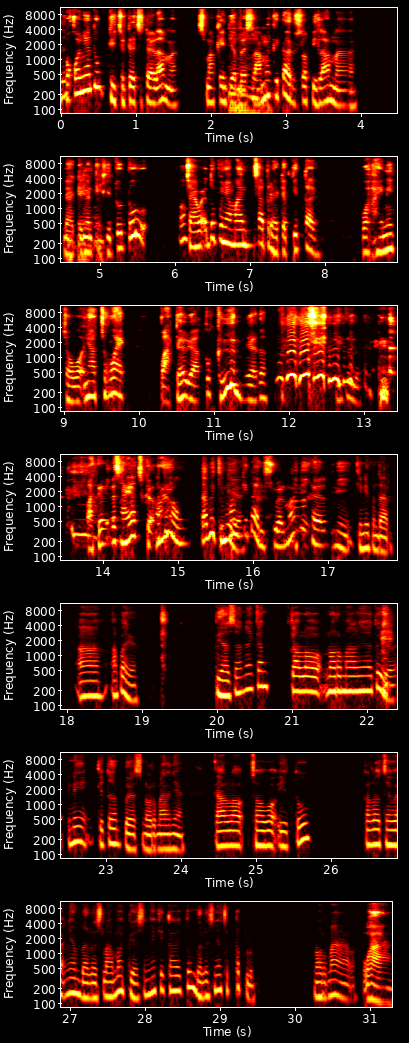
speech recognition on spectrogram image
Pokoknya tuh di jeda-jeda lama. Semakin dia balas Hmm. lama, kita harus lebih lama. Nah, Oke. dengan begitu tuh Oh. cewek itu punya mindset terhadap kita. Wah, ini cowoknya cuek. Padahal ya aku gelem ya tuh. gitu loh. Padahal saya juga Tapi- mau. Tapi gini Cuman ya. kita harus jual mahal. Gini, gini bentar. Ah, apa ya? Biasanya kan kalau normalnya itu ya, ini kita bahas normalnya. Kalau cowok itu kalau ceweknya balas lama, biasanya kita itu balasnya cepet loh. Normal. Wah,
